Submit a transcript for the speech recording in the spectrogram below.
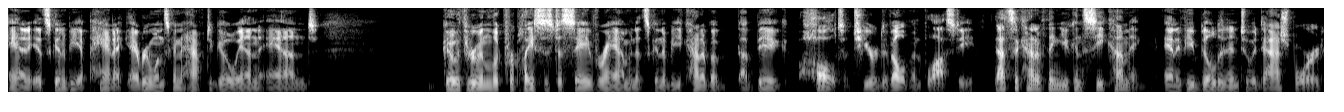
and it's going to be a panic everyone's going to have to go in and go through and look for places to save RAM and it's going to be kind of a, a big halt to your development velocity. That's the kind of thing you can see coming. And if you build it into a dashboard,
